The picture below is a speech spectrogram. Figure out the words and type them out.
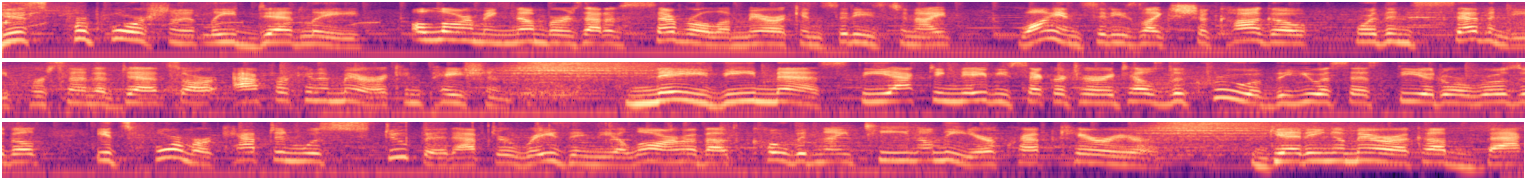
Disproportionately deadly. Alarming numbers out of several American cities tonight. Why in cities like Chicago, more than 70% of deaths are African American patients. Navy mess. The acting Navy secretary tells the crew of the USS Theodore Roosevelt its former captain was stupid after raising the alarm about COVID 19 on the aircraft carrier. Getting America back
